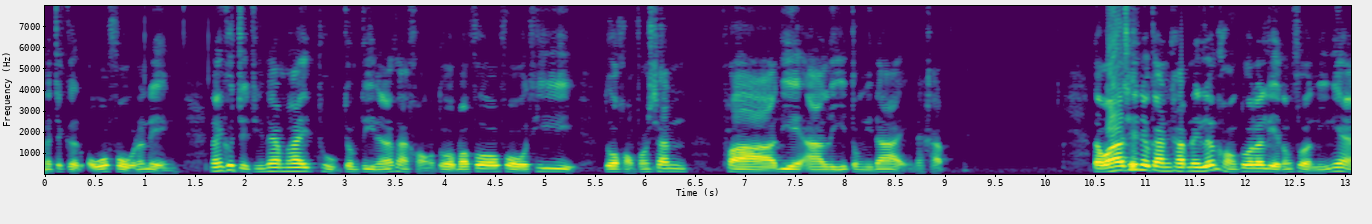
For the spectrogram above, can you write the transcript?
มันจะเกิด overflow นั่นเอง นั่นคือจุดที่ทำให้ถูกโจมตีในลักษณะของตัว buffer overflow ที่ตัวของฟังก์ชัน phar dir read ตรงนี้ได้นะครับ แต่ว่าเช่นเดียวกันครับ ในเรื่องของตัวรายละเอียดตรงส่วนนี้เนี่ย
